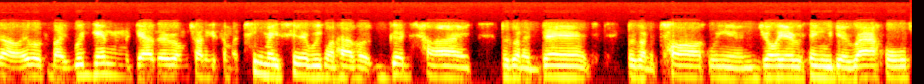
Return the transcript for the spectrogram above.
No, it was like we're getting together. I'm trying to get some of my teammates here. We're gonna have a good time. We're gonna dance. We're gonna talk. We enjoy everything. We did raffles.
